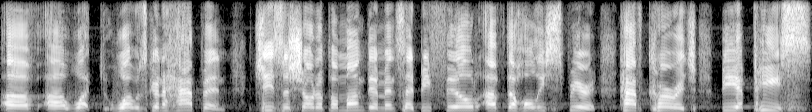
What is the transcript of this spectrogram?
of uh, what, what was going to happen. Jesus showed up among them and said, Be filled of the Holy Spirit, have courage, be at peace.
